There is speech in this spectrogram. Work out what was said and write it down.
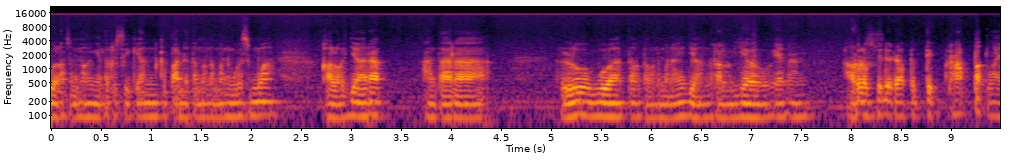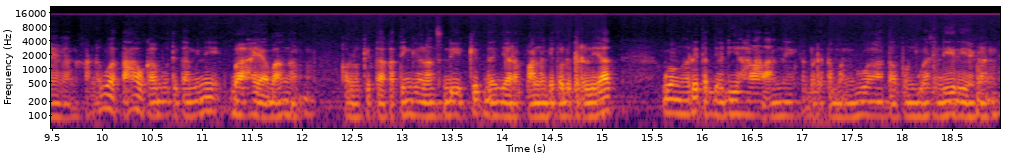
gue langsung menginstruksikan kepada teman-teman gue semua. Kalau jarak antara lu gue atau teman-teman lain jangan terlalu jauh ya kan? Harus jadi rapet. tip. rapat lah ya kan? Karena gue tahu kabut hitam ini bahaya banget. Kalau kita ketinggalan sedikit dan jarak pandang kita udah terlihat gue ngeri terjadi hal-hal aneh kepada teman gue ataupun gue sendiri ya kan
